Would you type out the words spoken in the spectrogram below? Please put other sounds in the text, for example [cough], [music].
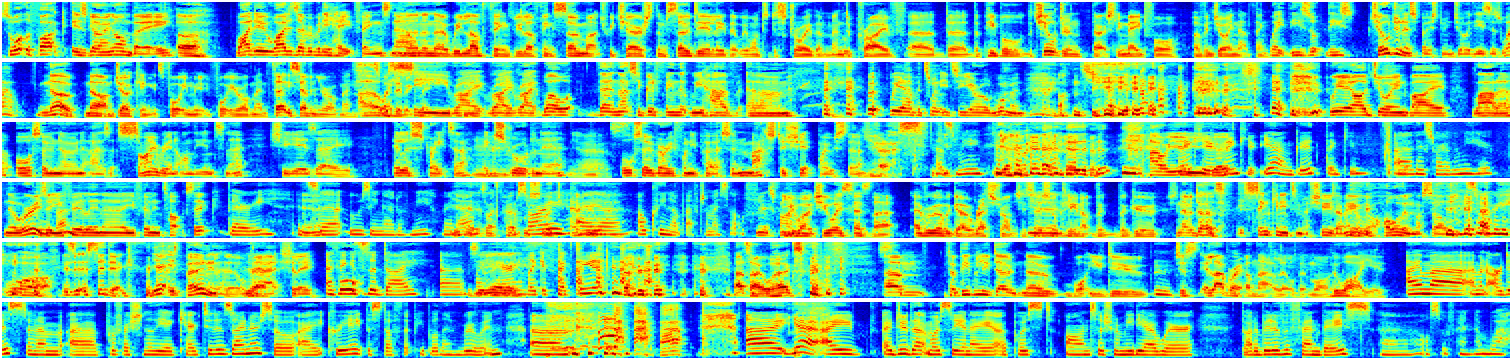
So what the fuck is going on, Bertie? Ugh. why do why does everybody hate things now? No, no, no. We love things. We love things so much. We cherish them so dearly that we want to destroy them and deprive uh, the the people, the children they're actually made for, of enjoying that thing. Wait, these these children are supposed to enjoy these as well. No, no, I'm joking. It's 40, 40 year old men, 37 year old men Oh, I see. Right, right, right. Well, then that's a good thing that we have um, [laughs] we have a 22 year old woman on the [laughs] show. [laughs] we are joined by Lara, also known as Siren on the internet. She is a illustrator extraordinaire. Mm. Yes. Also, very funny person, master shit poster. Yes. That's me. [laughs] yeah. [laughs] How are you? thank you. good? Thank you. Yeah, I'm good. Thank you. Uh, thanks for having me here. No worries. Are you feeling? Uh, you feeling toxic? Very. It's Yeah. uh, oozing out of me right Yeah, now. Yeah, there's, like, I'm purple sorry. sludge I, uh, everywhere. I'll clean up after myself. No, it's fine. You won't. She always says that. Everywhere we go, restaurant, she says Yeah. she'll clean up the, the goo. She never does. It's sinking into my shoes. I mean, I've got a hole in my soul. [laughs] Sorry. Whoa. Is it acidic? Yeah, it's burning a little bit actually. I think it's the dye, uh, my it hair, really? like affecting it. [laughs] That's how it works. [laughs] um, for people who don't know what you do, Mm. just elaborate on that a little bit more. Who are you? I'm uh, I'm an artist and I'm uh, professionally a character designer, so I create the stuff that people then ruin. Um, [laughs] uh, yeah, I I do that mostly, and I uh, post on social media where got a bit of a fan base, uh, also fandom. Wow,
